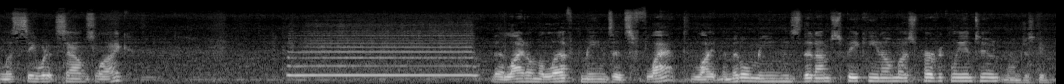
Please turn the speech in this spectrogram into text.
Let's see what it sounds like. The light on the left means it's flat. Light in the middle means that I'm speaking almost perfectly in tune. No, I'm just kidding.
